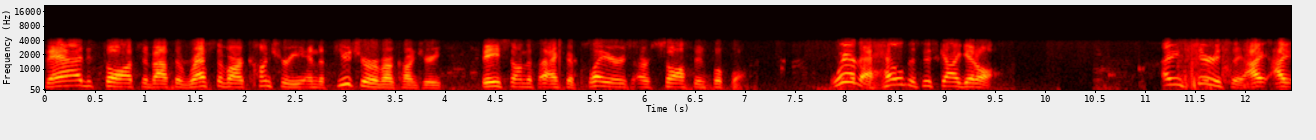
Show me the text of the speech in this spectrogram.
bad thoughts about the rest of our country and the future of our country based on the fact that players are soft in football, where the hell does this guy get off? I mean, seriously, I,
